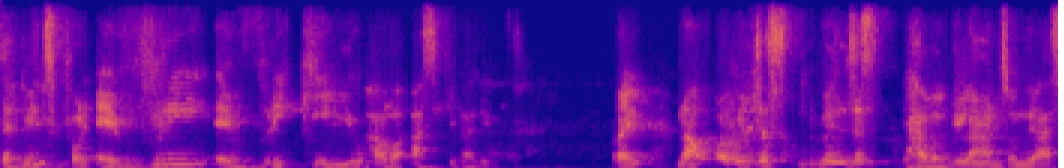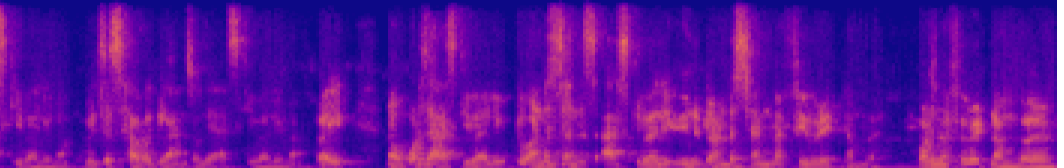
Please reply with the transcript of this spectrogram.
That means for every every key, you have a ASCII value right? Now we'll just we'll just have a glance on the ascii value now. We'll just have a glance on the ascii value now right? Now what is ascii value? To understand this ascii value you need to understand my favorite number. What is my favorite number?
